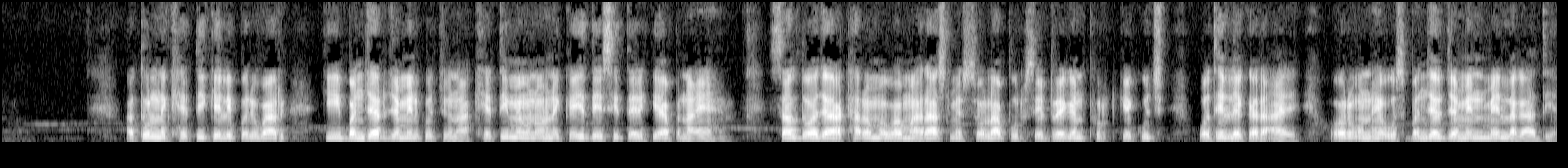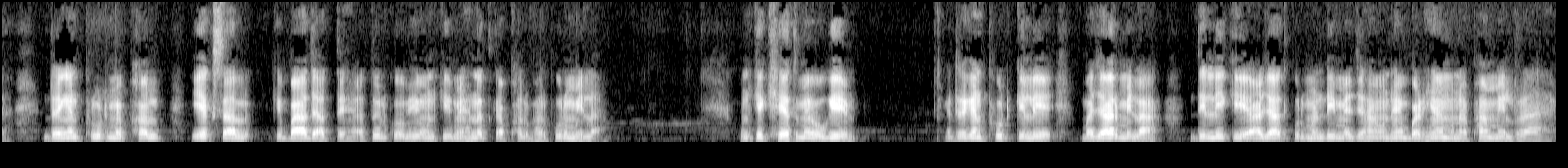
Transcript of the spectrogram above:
अतुल ने खेती के लिए परिवार की बंजर ज़मीन को चुना। खेती में उन्होंने कई देसी तरीके अपनाए हैं। साल 2018 में वह महाराष्ट्र में सोलापुर से ड्रैगन फ्रूट के कुछ पौधे लेकर आए और उन्हें उस बंजर ज़मीन में लगा दिया। ड्रैगन फ्रूट में फल एक साल के बाद आते हैं। अतुल को भी उनकी मेहनत का फल भरपूर मिला। उनके खेत में उगे ड्रैगन फ्रूट के लिए बाज़ार मिला। दिल्ली की आज़ादपुर मंडी में जहाँ उन्हें बढ़िया मुनाफा मिल रहा है।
